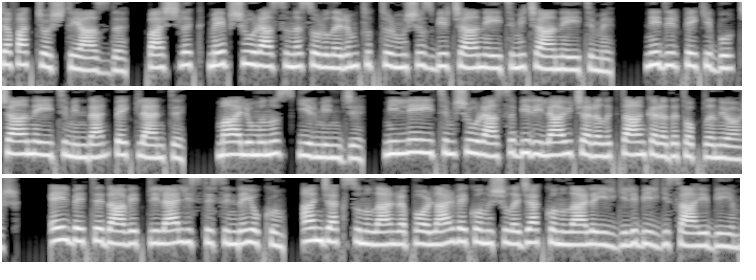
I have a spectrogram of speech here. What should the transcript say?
Şafak coştu yazdı. Başlık, MEB Şurası'na sorularım tutturmuşuz bir çağın eğitimi çağın eğitimi. Nedir peki bu, çağın eğitiminden, beklenti? Malumunuz, 20. Milli Eğitim Şurası 1 ila 3 Aralık'ta Ankara'da toplanıyor. Elbette davetliler listesinde yokum. Ancak sunulan raporlar ve konuşulacak konularla ilgili bilgi sahibiyim.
